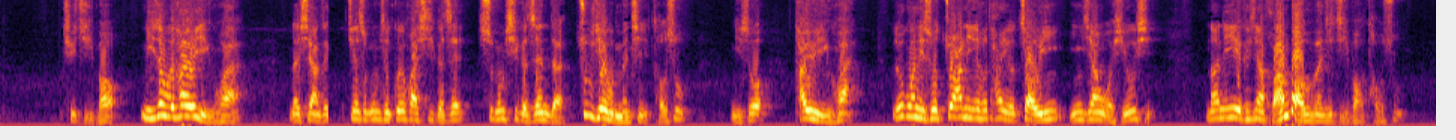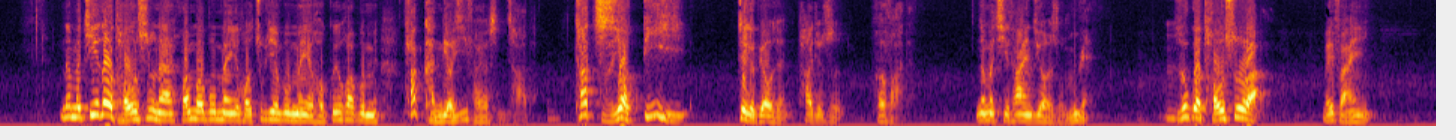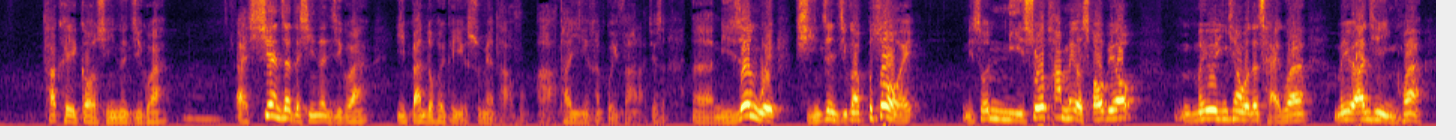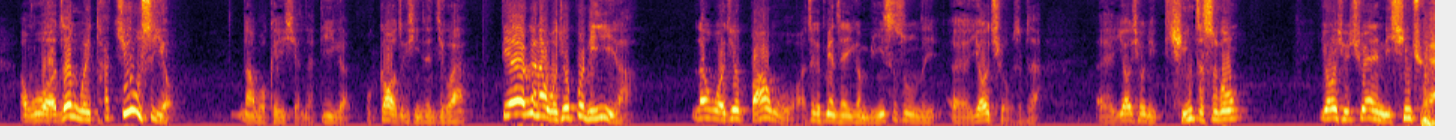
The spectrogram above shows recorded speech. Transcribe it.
去举报。你认为他有隐患，那像这建设工程规划许可证、施工许可证的住建部门去投诉，你说他有隐患。如果你说抓了以后它有噪音影响我休息，那你也可以向环保部门去举报投诉。那么接到投诉呢，环保部门也好，住建部门也好，规划部门，他肯定要依法要审查的。他只要低于这个标准，他就是合法的。那么其他人就要容忍。如果投诉了没反应，他可以告诉行政机关。哎，现在的行政机关一般都会给一个书面答复啊，他已经很规范了。就是呃，你认为行政机关不作为，你说你说他没有超标，没有影响我的采光，没有安全隐患，我认为他就是有，那我可以选择第一个，我告这个行政机关；第二个呢，我就不理你了，那我就把我这个变成一个民事诉讼的呃要求，是不是？呃，要求你停止施工，要求确认你侵权，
